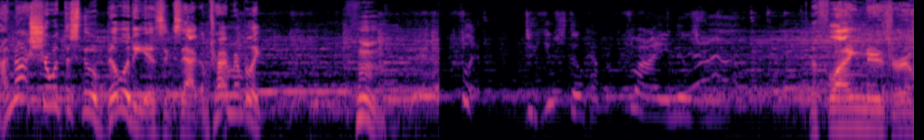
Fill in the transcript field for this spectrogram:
I'm not sure what this new ability is exactly. I'm trying to remember, like, hmm, Flip, do you still have the flying newsroom? the flying newsroom.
